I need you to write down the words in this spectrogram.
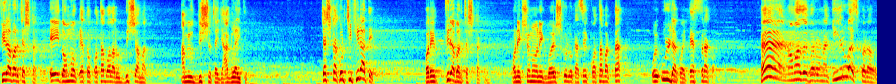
ফিরাবার চেষ্টা করেন। এই ধমক, এত কথা বলার উদ্দেশ্য আমার। আমি উদ্দেশ্য চাই যে আগলাইতে। চেষ্টা করছি ফিরাতে। পরে ফিরাবার চেষ্টা করে অনেক সময় অনেক বয়স্ক লোক আছে, কথাবার্তা ওই উল্টা কয়, তেসরা কয়। হ্যাঁ নমাজে পারো না, কি রোয়াজ করা হয়?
